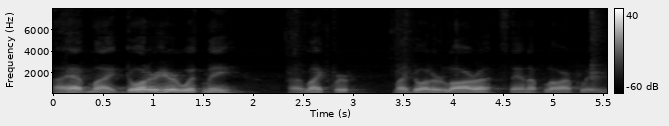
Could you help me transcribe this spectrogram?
I have my daughter here with me. I'd like for my daughter Laura, stand up, Laura, please.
